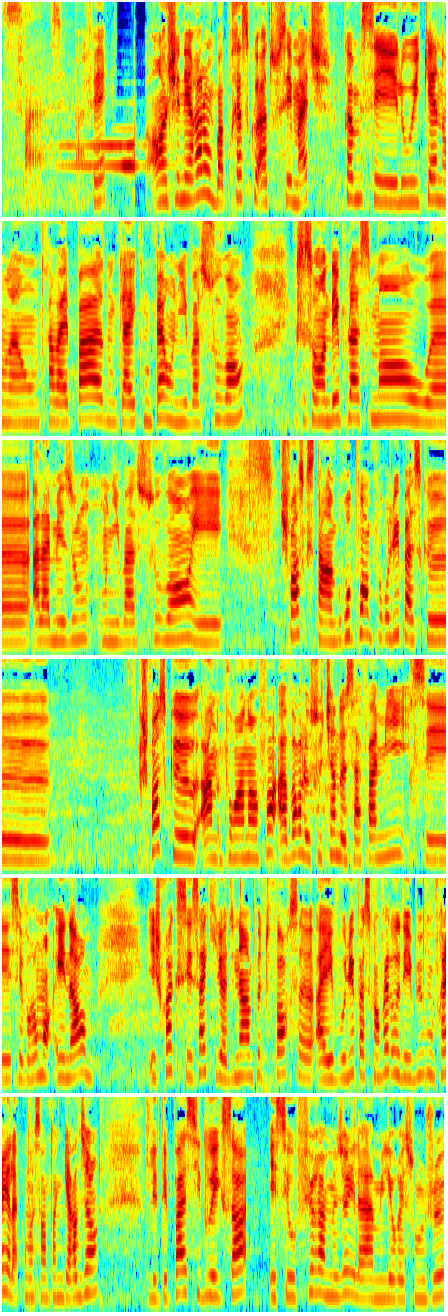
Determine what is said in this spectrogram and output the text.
ça c'est pas fait. En général, on va presque à tous ces matchs. Comme c'est le week-end, on ne travaille pas, donc avec mon père, on y va souvent. Que ce soit en déplacement ou euh, à la maison, on y va souvent. Et Je pense que c'était un gros point pour lui parce que je pense que pour un enfant, avoir le soutien de sa famille, c'est vraiment énorme. Et je crois que c'est ça qui lui a donné un peu de force euh, à évoluer parce qu'en fait, au début, mon frère, il a commencé en tant que gardien. Il n'était pas si doué que ça. Et c'est au fur et à mesure, il a amélioré son jeu.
